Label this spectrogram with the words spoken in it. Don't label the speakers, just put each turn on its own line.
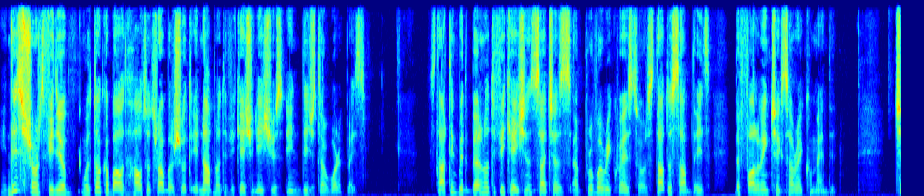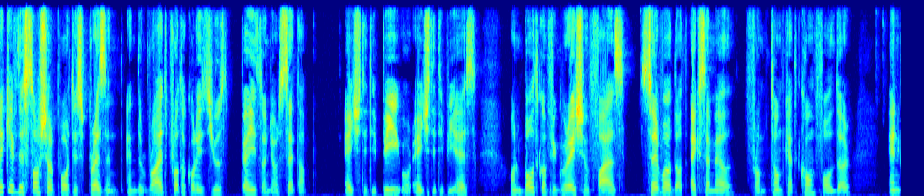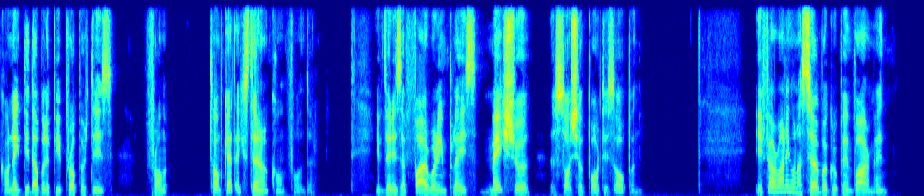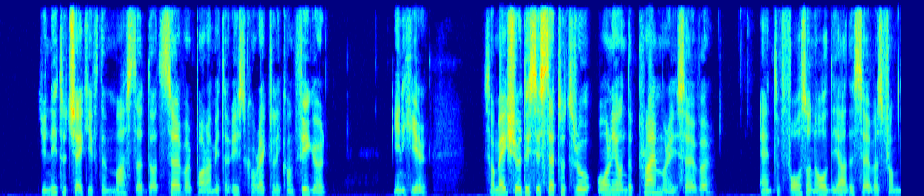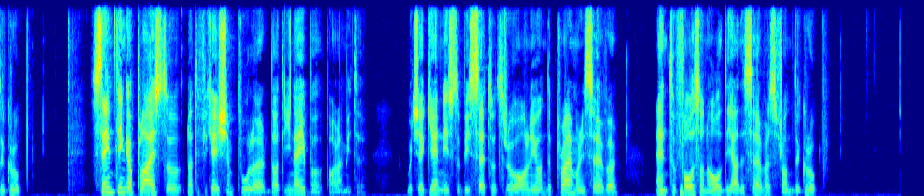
In this short video, we'll talk about how to troubleshoot in-app notification issues in Digital Workplace. Starting with bell notifications such as approval requests or status updates, the following checks are recommended. Check if the social port is present and the right protocol is used based on your setup, HTTP or HTTPS, on both configuration files server.xml from Tomcat conf folder and connect DWP properties from Tomcat external conf folder. If there is a firewall in place, make sure the social port is open. If you are running on a server group environment, you need to check if the master.server parameter is correctly configured in here. So make sure this is set to true only on the primary server and to false on all the other servers from the group. Same thing applies to notification poller.enable parameter, which again needs to be set to true only on the primary server and to false on all the other servers from the group.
